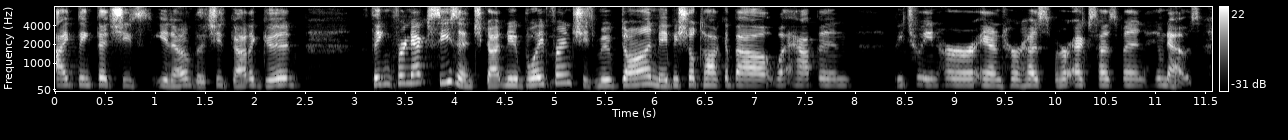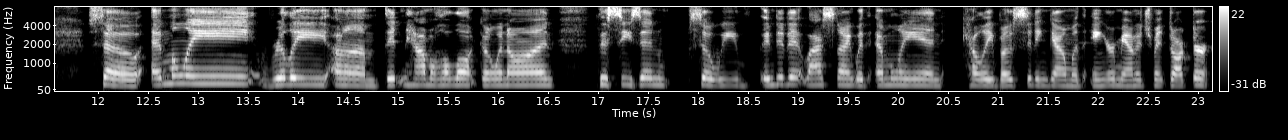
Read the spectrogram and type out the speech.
I think that she's, you know, that she's got a good thing for next season. She got a new boyfriend. She's moved on. Maybe she'll talk about what happened between her and her husband, her ex-husband. Who knows? So Emily really um, didn't have a whole lot going on this season. So we ended it last night with Emily and Kelly both sitting down with anger management doctor,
